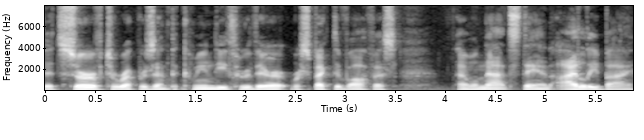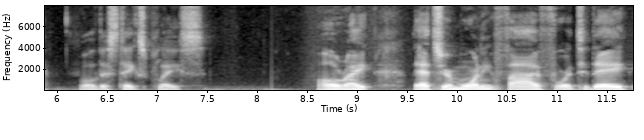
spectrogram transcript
that serve to represent the community through their respective office. I will not stand idly by while this takes place. All right, that's your morning five for today.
